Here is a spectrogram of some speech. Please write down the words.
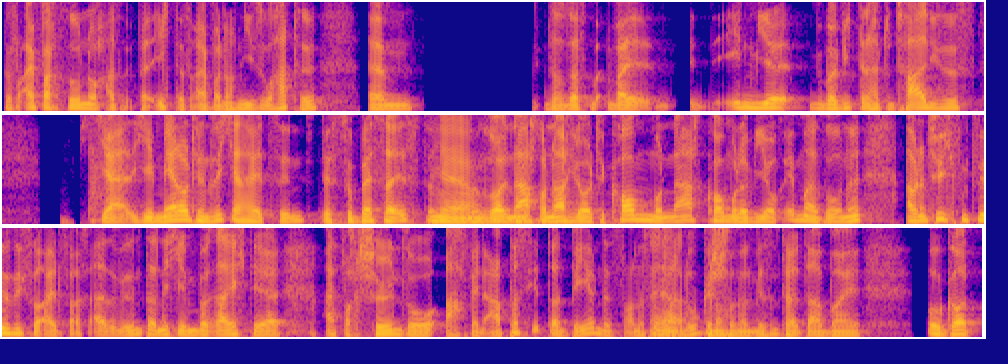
das einfach so noch, also weil ich das einfach noch nie so hatte, ähm, so dass, weil in mir überwiegt dann halt total dieses, ja, je mehr Leute in Sicherheit sind, desto besser ist das. Ja. Man soll nach und nach die Leute kommen und nachkommen oder wie auch immer so, ne? Aber natürlich funktioniert es nicht so einfach. Also wir sind da nicht im Bereich, der einfach schön so, ach, wenn A passiert, dann B und das ist alles total Ja, logisch, genau. sondern wir sind halt dabei, oh Gott,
